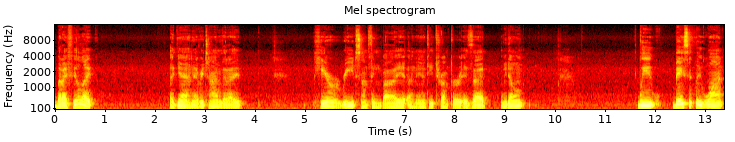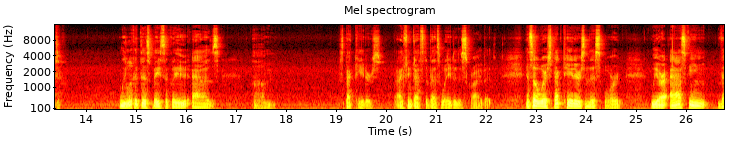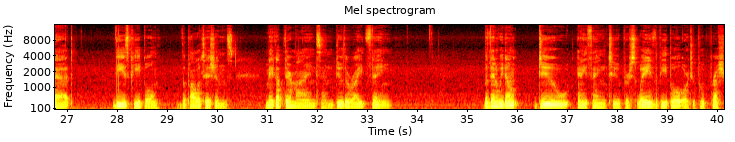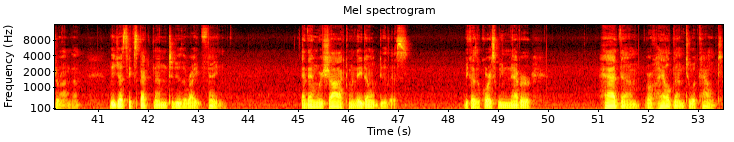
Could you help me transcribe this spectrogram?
But I feel like, again, every time that I hear or read something by an anti Trumper, is that we don't, we basically want, we look at this basically as um, spectators. I think that's the best way to describe it. And so we're spectators in this sport. We are asking that these people the politicians make up their minds and do the right thing. But then we don't do anything to persuade the people or to put pressure on them. We just expect them to do the right thing. And then we're shocked when they don't do this. Because, of course, we never had them or held them to account.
